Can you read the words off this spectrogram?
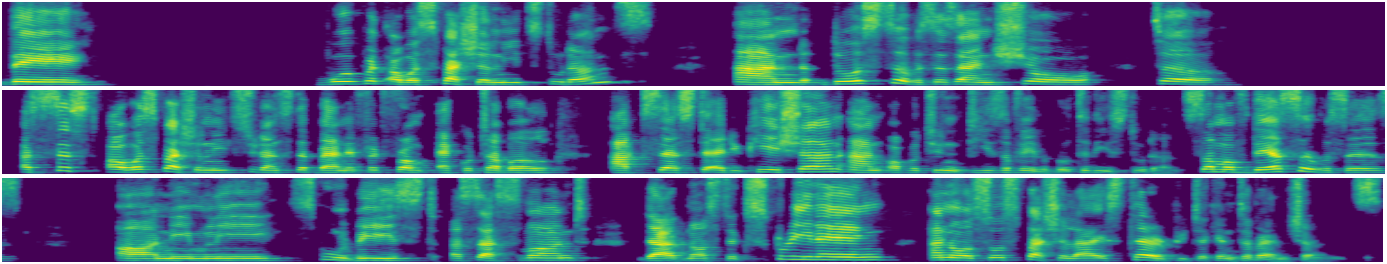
They work with our special needs students, and those services ensure to assist our special needs students to benefit from equitable access to education and opportunities available to these students. Some of their services are namely school-based assessment, diagnostic screening, and also specialized therapeutic interventions.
